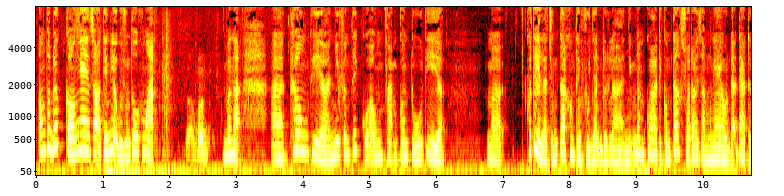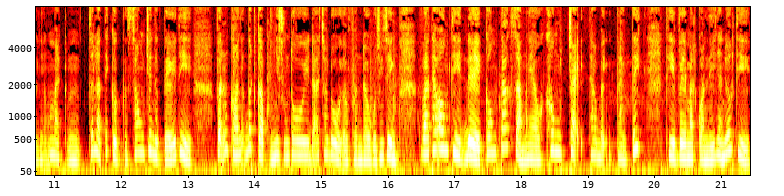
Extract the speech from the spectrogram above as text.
Ông Tô Đức có nghe rõ tín hiệu của chúng tôi không ạ? Dạ vâng. Vâng ạ. À, thưa ông thì à, như phân tích của ông Phạm Quang Tú thì à, mà có thể là chúng ta không thể phủ nhận được là những năm qua thì công tác xóa đói giảm nghèo đã đạt được những mạch ừ, rất là tích cực song trên thực tế thì vẫn có những bất cập như chúng tôi đã trao đổi ở phần đầu của chương trình và theo ông thì để công tác giảm nghèo không chạy theo bệnh thành tích thì về mặt quản lý nhà nước thì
